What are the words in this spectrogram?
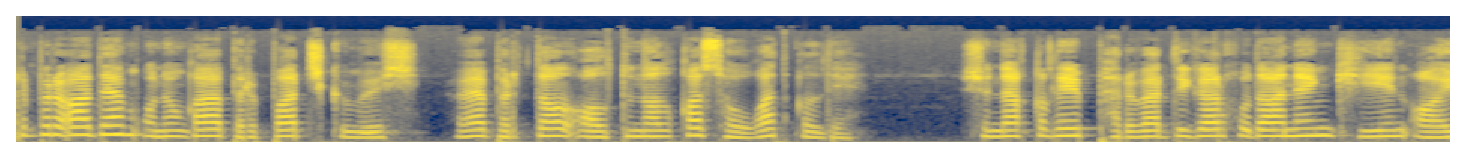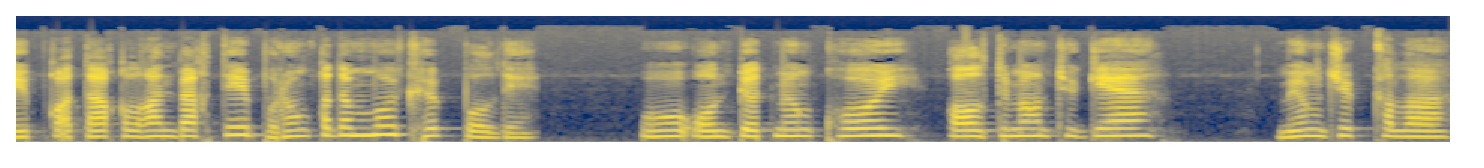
әр бір адам оныңға бір парч күміш вә бір тал алтын алқа соғат қылды. Шына қылып, пәрвәрдігер құданың кейін айып қата қылған бәқті бұрын қыдымы көп У 14 000 кой, 6000 туге, 1000 джип кала,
